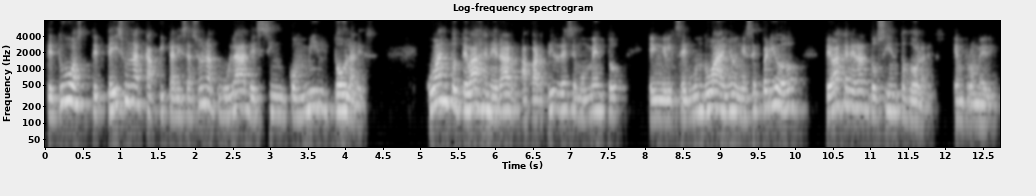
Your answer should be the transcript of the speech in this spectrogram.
Te, tuvo, te, te hizo una capitalización acumulada de 5 mil dólares. ¿Cuánto te va a generar a partir de ese momento en el segundo año, en ese periodo? Te va a generar 200 dólares en promedio.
